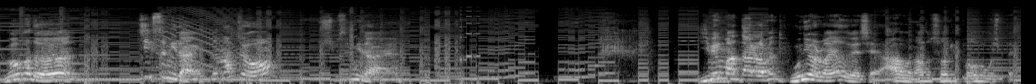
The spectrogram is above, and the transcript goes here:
그거거든. 찍습니다. 끝났죠? 쉽습니다. 200만 달러면 돈이 얼마냐 도대체. 아우 나도 저렇게 벌어보고 싶다.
